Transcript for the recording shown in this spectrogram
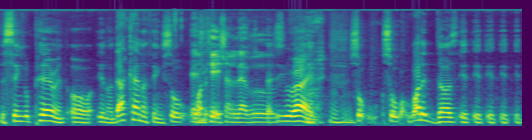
the single parent or you know that kind of thing so education it, levels right mm-hmm. so so what it does it it, it, it,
